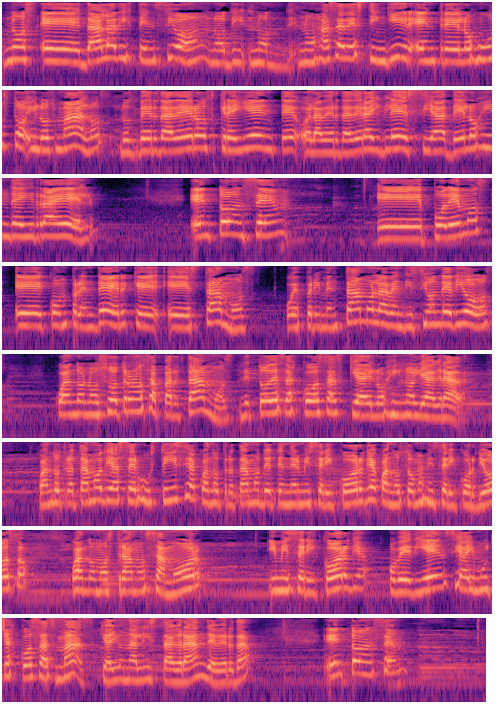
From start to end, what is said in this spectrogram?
nos eh, da la distinción, nos, hace distinguir entre los justos y los malos, los verdaderos creyentes o la verdadera iglesia de los de Israel. Entonces, podemos comprender que estamos o experimentamos la bendición de Dios cuando nosotros nos apartamos de todas esas cosas que a Elohim no le agrada. Cuando tratamos de hacer justicia, cuando tratamos de tener misericordia, cuando somos misericordiosos, cuando mostramos amor y misericordia, obediencia y muchas cosas más, que hay una lista grande, ¿verdad? Entonces,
